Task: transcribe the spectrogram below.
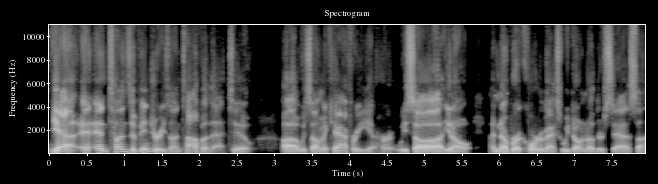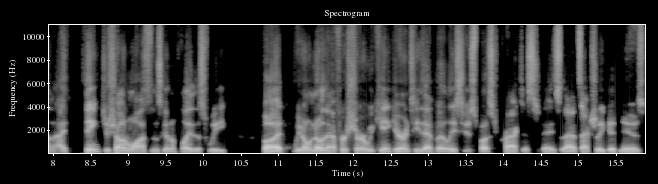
Yeah, and, and tons of injuries on top of that, too. Uh, we saw McCaffrey get hurt. We saw, you know, a number of quarterbacks we don't know their status on. I think Deshaun Watson's going to play this week but we don't know that for sure. We can't guarantee that, but at least he was supposed to practice today, so that's actually good news.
